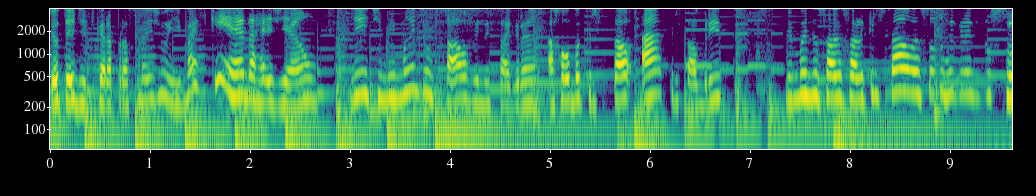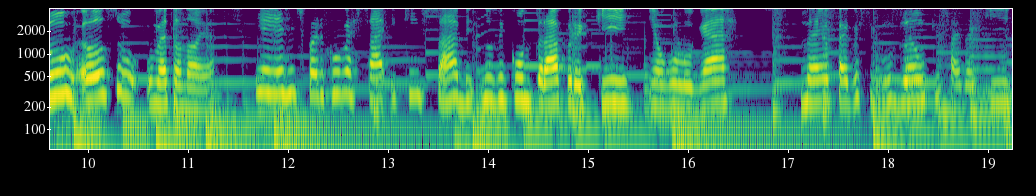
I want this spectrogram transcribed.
eu ter dito que era próximo é Juí. Mas quem é da região, gente, me mande um salve no Instagram, arroba Cristal, a Cristal Brito. Me mande um salve e fale, Cristal, eu sou do Rio Grande do Sul, eu ouço o Metanoia. E aí a gente pode conversar e, quem sabe, nos encontrar por aqui, em algum lugar, né? Eu pego esse busão que sai daqui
